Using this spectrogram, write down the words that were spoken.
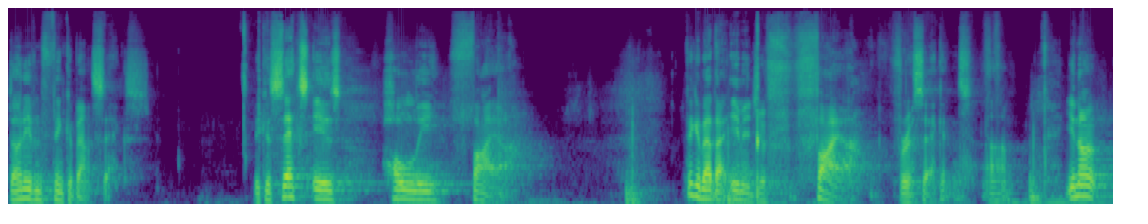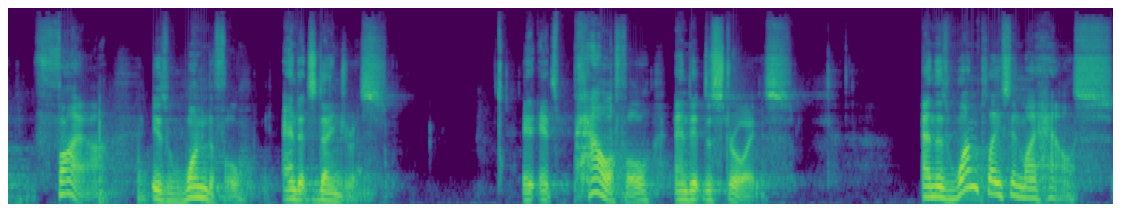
don't even think about sex. Because sex is holy fire. Think about that image of fire for a second. Um, you know, fire is wonderful and it's dangerous. It's powerful and it destroys. And there's one place in my house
